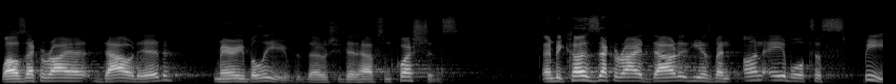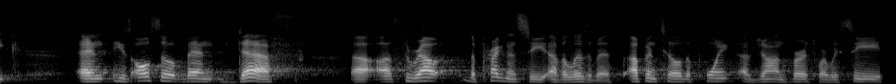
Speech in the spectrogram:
While Zechariah doubted, Mary believed, though she did have some questions. And because Zechariah doubted, he has been unable to speak, and he's also been deaf uh, uh, throughout the pregnancy of Elizabeth, up until the point of John's birth, where we see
